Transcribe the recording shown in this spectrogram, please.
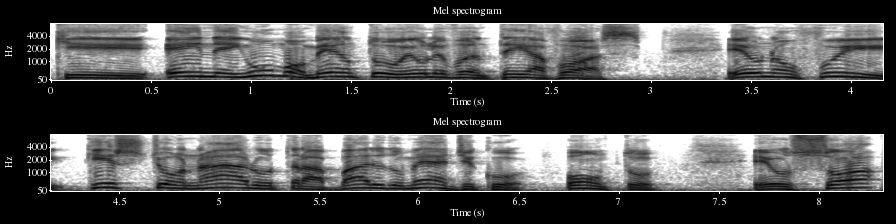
que em nenhum momento eu levantei a voz. Eu não fui questionar o trabalho do médico. Ponto. Eu só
